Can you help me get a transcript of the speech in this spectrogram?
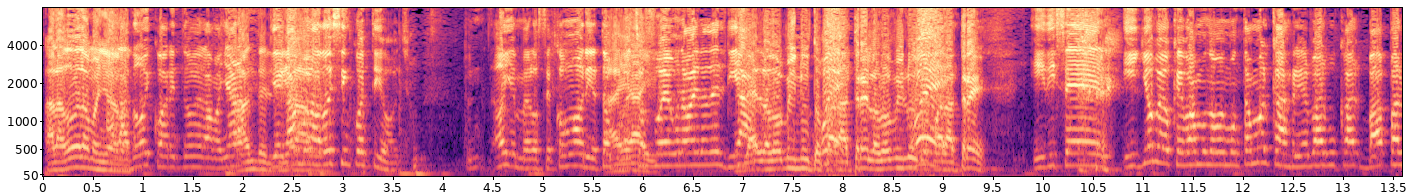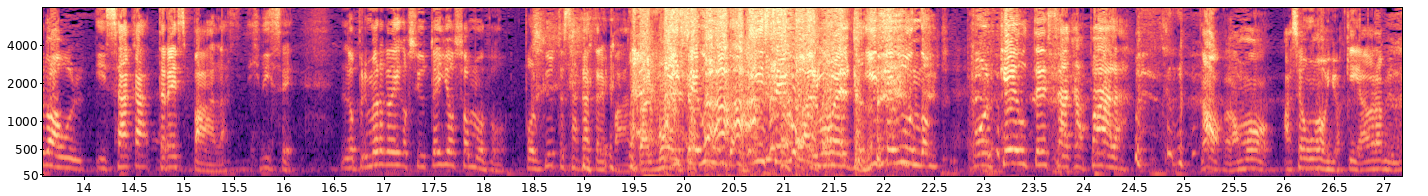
A las 2 de la A mañana. las 2 y 49 de la mañana. Ande el Llegamos a las diablo. 2 y 58. Oye, me lo sé con orientó, porque eso ay. fue una vaina del Ya diablo. los dos minutos para tres, los dos minutos para tres. Y dice él, y yo veo que vamos, nos montamos el carro y él va a buscar, va para el baúl y saca tres palas. Y dice, lo primero que le digo, si usted y yo somos dos, ¿por qué usted saca tres palas? Y segundo, y segundo, y segundo, ¿por qué usted saca palas? No, vamos a hacer un hoyo aquí ahora mismo.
